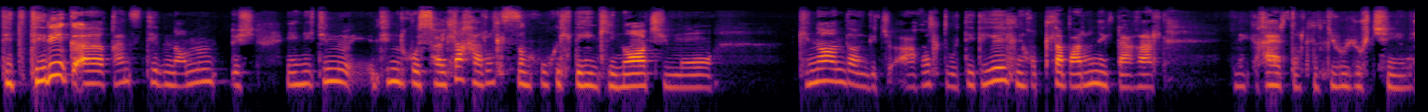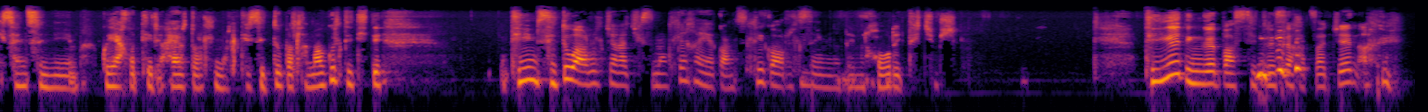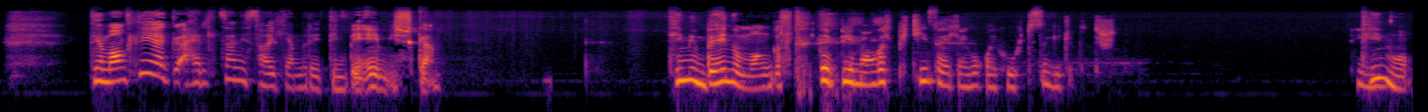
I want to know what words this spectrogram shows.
Тэд тэрийг ганц тэр ном биш энэ тийм тиймэрхүү соёлоо харуулсан хүүхэлдэйн кино ч юм уу кинонд ингэж агуулдаг үтэй тэгээл нэг худлаа барууныг дагаал нэг хайр дурлал юу юу чи нэг сонь сонь юм. Уу яг хөө тэр хайр дурлал мөр тэр сэдв бол хамаагүй л. Гэтэ тийм сэдв оруулж байгаа ч гэсэн Монголынхаа яг онцлогийг оруулсан юмнууд амар ховор идэг юм шиг. Тэгээд ингээд бас сэдвээсээ хазааж байна. Тэгээ Монголын яг харилцааны соёл ямар идэм бэ мишка. Тийм юм бэ нүү Монголд? Тэгээ би Монголд бичгийн соёл айгүй гоё хөгжсөн гэж боддог шүү. Тийм үү?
